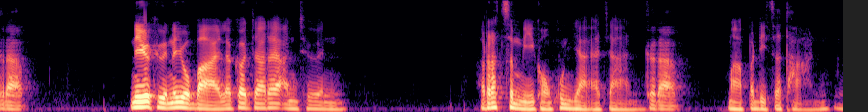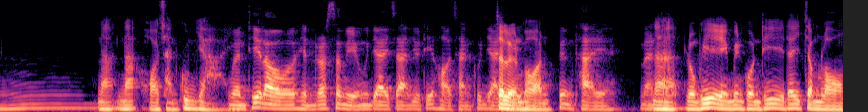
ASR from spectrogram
ครับ นี่ก็คือนโยบายแล้วก็จะได้อัญเชิญ รัศมีของคุณยายอาจารย์ ครับ มาประดิษฐานอืมณณหอฉันคุณยาย เหมือนที่เราเห็นรัศมีของคุณยายอาจารย์อยู่ที่หอฉันคุณยายเจริญพรเรื่องไทยนะนะครัฮะบหลวงพี่เองเป็นคนที่ได้จำลอง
